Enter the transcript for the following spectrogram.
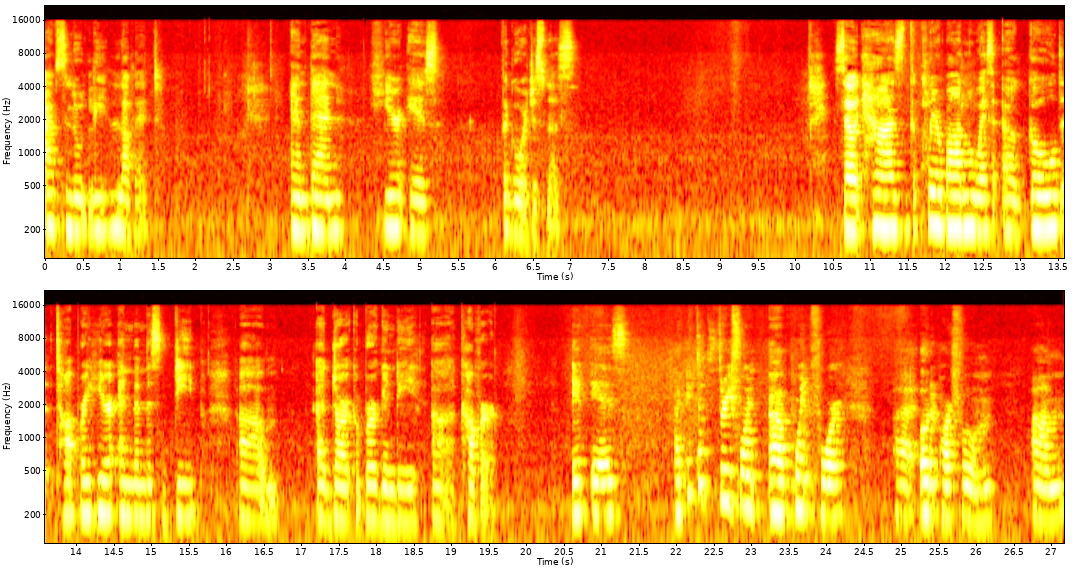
absolutely love it. And then here is the gorgeousness. So it has the clear bottle with a gold top right here and then this deep um, a dark burgundy uh, cover. It is, I picked up 3.4 uh, uh, eau de parfum um,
